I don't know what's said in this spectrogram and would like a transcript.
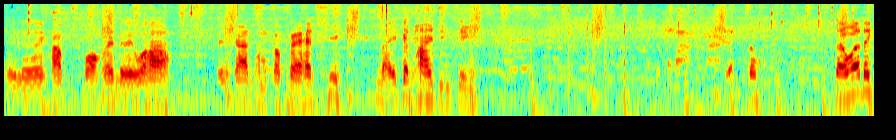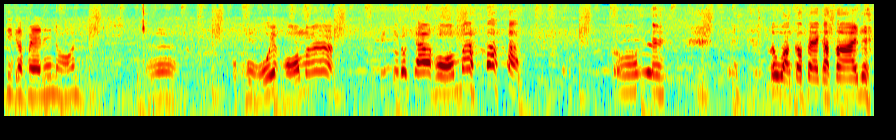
ได้เลยครับ บอกได้เลยว่า เป็นการทำกาแฟที่ไหนก็ได้จริงๆ แต่ว่าได้กินกาแฟแน่นอน เออ โอ้โห หอมมากพิตุรกาหอมมาก โอ้ย ระหว่างกาแฟกับทรายเนี่ย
